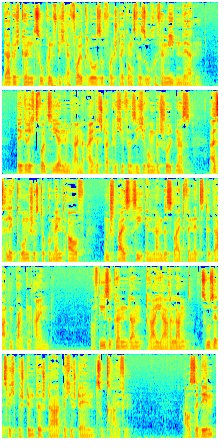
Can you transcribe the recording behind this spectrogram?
Dadurch können zukünftig erfolglose Vollstreckungsversuche vermieden werden. Der Gerichtsvollzieher nimmt eine eidesstattliche Versicherung des Schuldners als elektronisches Dokument auf und speist sie in landesweit vernetzte Datenbanken ein. Auf diese können dann drei Jahre lang zusätzlich bestimmte staatliche Stellen zugreifen. Außerdem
